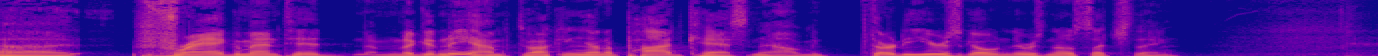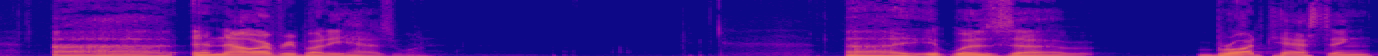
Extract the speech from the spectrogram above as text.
uh, fragmented. Look at me; I'm talking on a podcast now. I mean, thirty years ago there was no such thing, uh, and now everybody has one. Uh, it was uh, broadcasting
